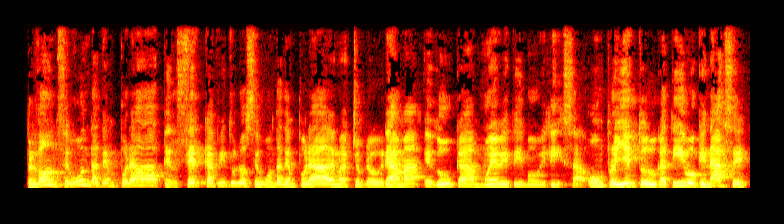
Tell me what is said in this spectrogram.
perdón, segunda temporada, tercer capítulo, segunda temporada de nuestro programa Educa, Muévete y Moviliza. Un proyecto educativo que nace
